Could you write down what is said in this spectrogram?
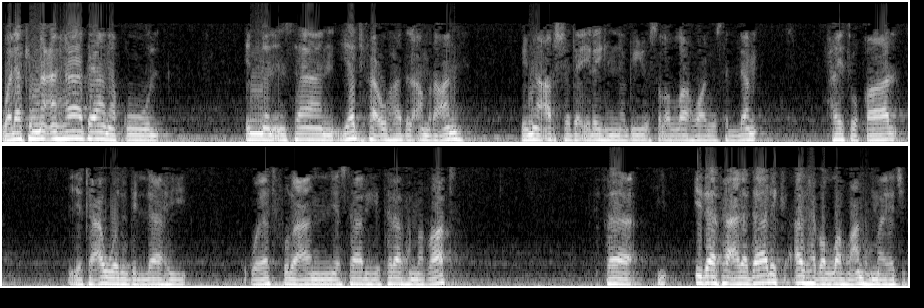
ولكن مع هذا نقول إن الإنسان يدفع هذا الأمر عنه بما أرشد إليه النبي صلى الله عليه وسلم حيث قال يتعوذ بالله ويدفل عن يساره ثلاث مرات فإذا فعل ذلك أذهب الله عنه ما يجد.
